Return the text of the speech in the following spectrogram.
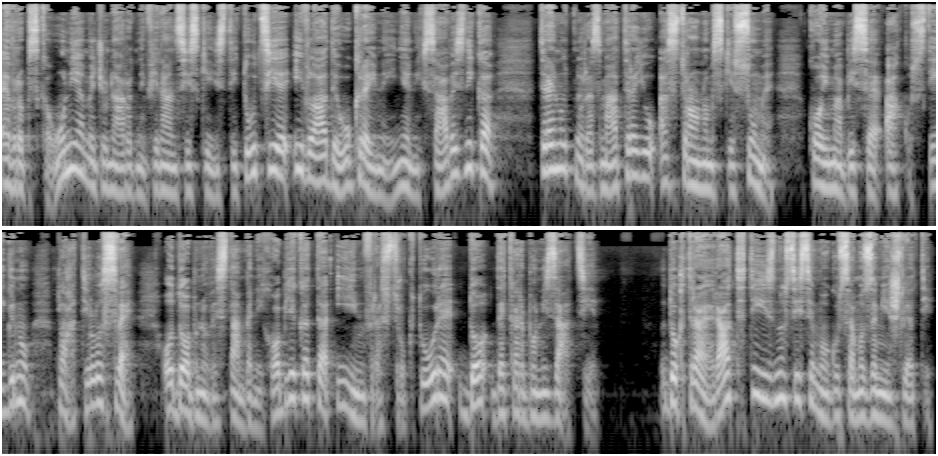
Evropska unija, međunarodne finansijske institucije i vlade Ukrajine i njenih saveznika trenutno razmatraju astronomske sume, kojima bi se, ako stignu, platilo sve, od obnove stambenih objekata i infrastrukture do dekarbonizacije. Dok traje rat, ti iznosi se mogu samo zamišljati,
